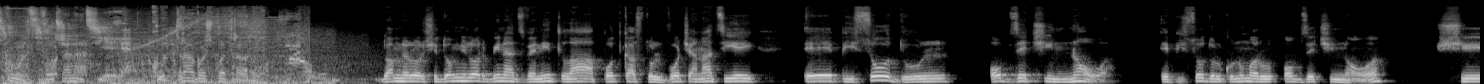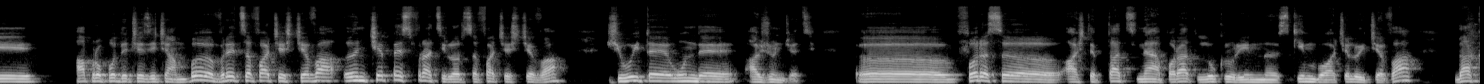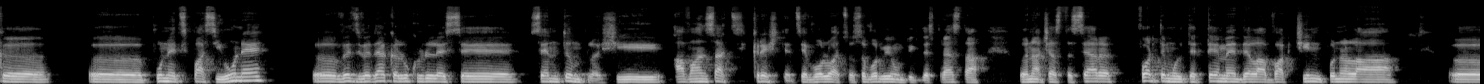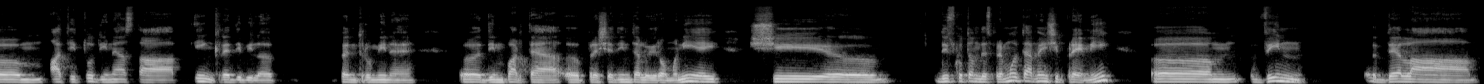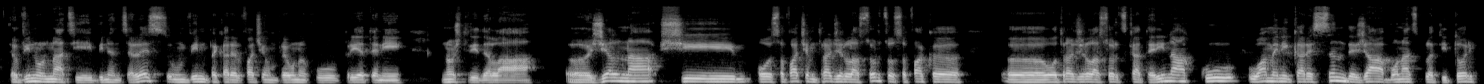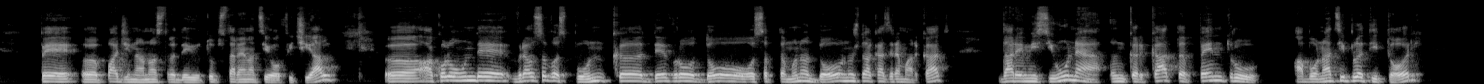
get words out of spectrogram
Asculți Vocea Nației cu Dragoș Pătrălu. Doamnelor și domnilor, bine ați venit la podcastul Vocea Nației, episodul 89. Episodul cu numărul 89 și apropo de ce ziceam, bă, vreți să faceți ceva? Începeți, fraților, să faceți ceva și uite unde ajungeți. Uh, fără să așteptați neapărat lucruri în schimbul acelui ceva, dacă uh, puneți pasiune, uh, veți vedea că lucrurile se, se întâmplă și avansați, creșteți, evoluați. O să vorbim un pic despre asta în această seară. Foarte multe teme, de la vaccin până la uh, atitudinea asta incredibilă pentru mine uh, din partea uh, președintelui României și uh, discutăm despre multe, avem și premii. Vin de la Vinul Nației, bineînțeles, un vin pe care îl facem împreună cu prietenii noștri de la uh, Jelna și o să facem tragere la sorți, o să facă uh, o tragere la sorți Caterina cu oamenii care sunt deja abonați plătitori pe uh, pagina noastră de YouTube Starea Nației Oficial, acolo unde vreau să vă spun că de vreo două, o săptămână, două, nu știu dacă ați remarcat, dar emisiunea încărcată pentru abonații plătitori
